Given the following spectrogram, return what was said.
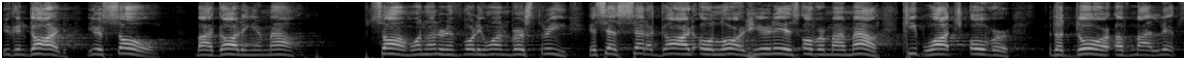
You can guard your soul by guarding your mouth. Psalm 141, verse 3, it says, Set a guard, O Lord, here it is, over my mouth. Keep watch over the door of my lips.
